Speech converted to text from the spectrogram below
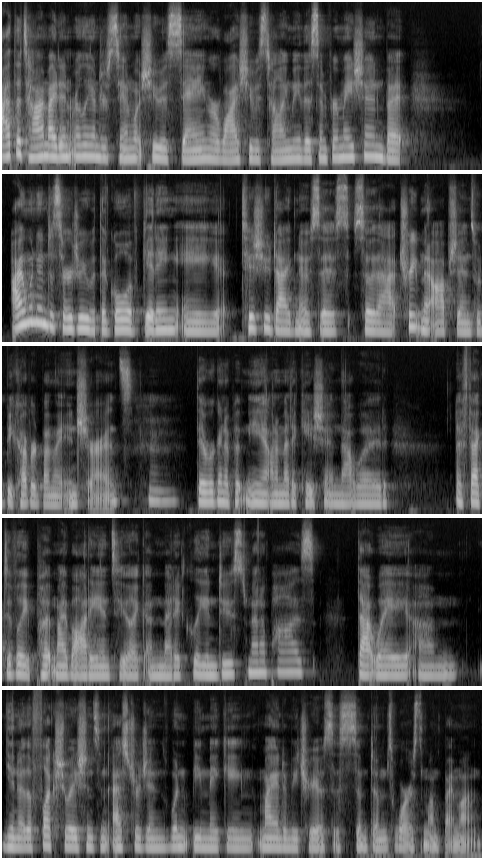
At the time, I didn't really understand what she was saying or why she was telling me this information, but I went into surgery with the goal of getting a tissue diagnosis so that treatment options would be covered by my insurance. Mm. They were going to put me on a medication that would effectively put my body into like a medically induced menopause. That way, um, you know, the fluctuations in estrogen wouldn't be making my endometriosis symptoms worse month by month.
